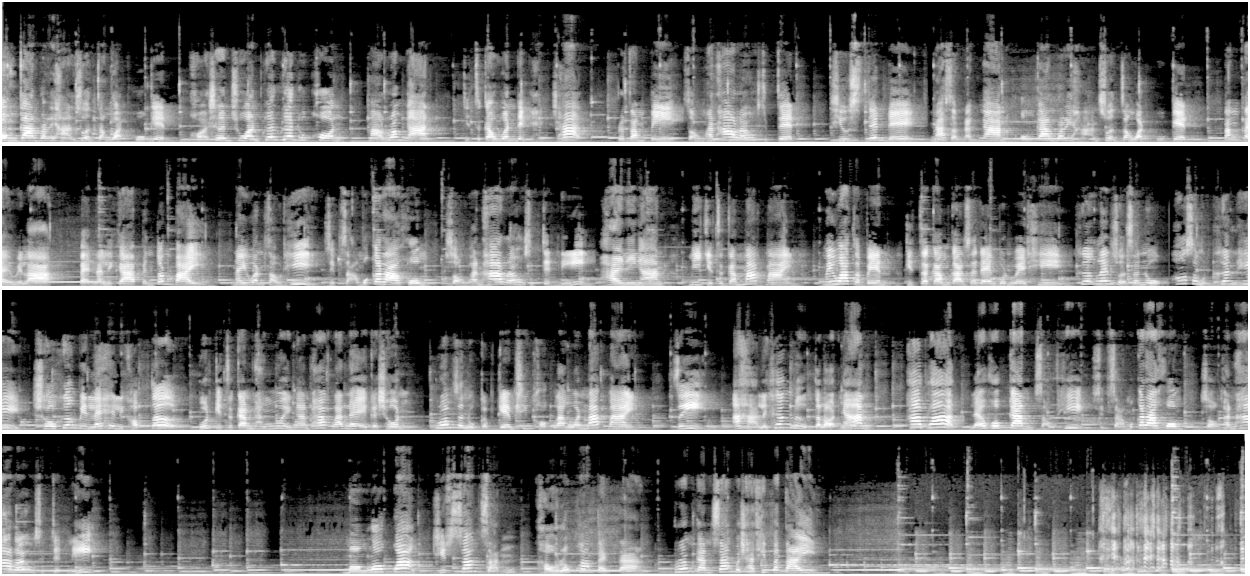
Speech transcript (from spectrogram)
องค์การบริหารส่วนจังหวัดภูเก็ต ขอเชิญชวนเพื่อนๆทุกคนมาร่วมงาน กิจกรรมวันเด็กแห่งชาติ ประจำปี 2567 Children's Day ณสำนักงานองค์การบริหารส่วนจังหวัดภูเก็ต ตั้งแต่เวลา 8 นาฬิกาเป็นต้นไป ในวันเสาร์ที่ 13 มกราคม 2567 นี้ ภายในงานมีกิจกรรมมากมาย ไม่ว่าจะเป็นกิจกรรมการแสดงบนเวที เครื่องเล่นสวนสนุก ห้องสมุดเคลื่อนที่ โชว์เครื่องบินและเฮลิคอปเตอร์ บูธกิจกรรมทั้งหน่วยงานภาครัฐและเอกชน ร่วมสนุกกับเกมชิงของรางวัลมากมาย C อาหารและเครื่องดื่มตลอดงาน พลาด แล้วพบกันเสาร์ที่ 13 มกราคม 2567 นี้ มองโลกกว้าง คิดสร้างสรรค์เคารพความแตกต่าง ร่วมกันสร้างประชาธิปไตยเ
